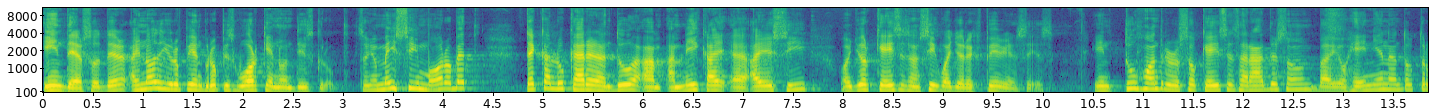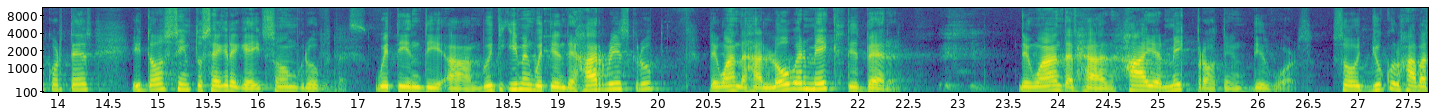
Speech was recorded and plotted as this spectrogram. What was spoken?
in there. So there, I know the European group is working on this group. So you may see more of it. Take a look at it and do a, a MYC uh, on your cases and see what your experience is. In 200 or so cases at Anderson by Ohanian and Dr. Cortes, it does seem to segregate some groups within the, um, with, even within the high risk group. The one that had lower MYC did better. The one that had higher MYC protein did worse. So you could have a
